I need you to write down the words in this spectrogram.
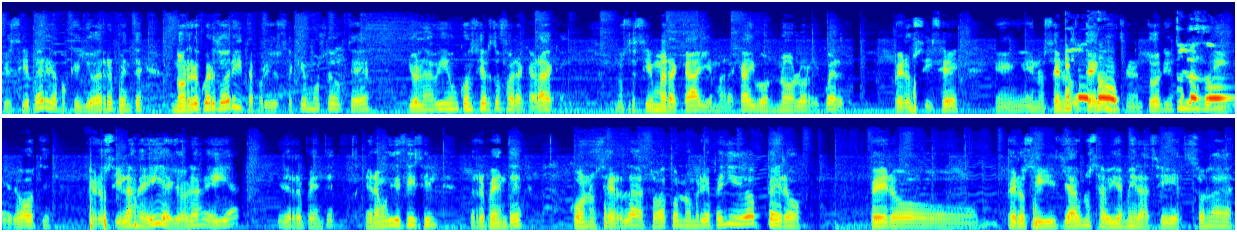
Yo decía, verga, porque yo de repente, no recuerdo ahorita, pero yo sé que muchos de ustedes, yo las vi en un concierto fuera Caracas. No sé si en Maracay, en Maracaibo, no lo recuerdo pero sí sé, en, no sé, en los en San Antonio, en Guerote, pero sí las veía, yo las veía y de repente era muy difícil de repente conocerla toda con nombre y apellido, pero pero pero sí ya uno sabía, mira, sí, estas son las,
